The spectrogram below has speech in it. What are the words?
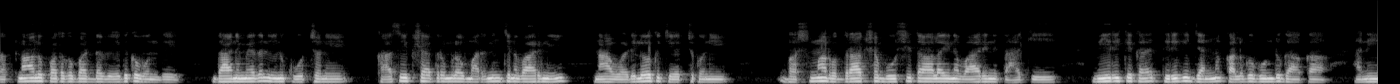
రత్నాలు పొదగబడ్డ వేదిక ఉంది. దాని మీద నేను కూర్చొని కాశీక్షేత్రంలో మరణించిన వారిని నా వడిలోకి చేర్చుకొని భస్మ రుద్రాక్ష భూషితాలైన వారిని తాకి వీరికిక తిరిగి జన్మ కలుగుగుండుగాక అని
